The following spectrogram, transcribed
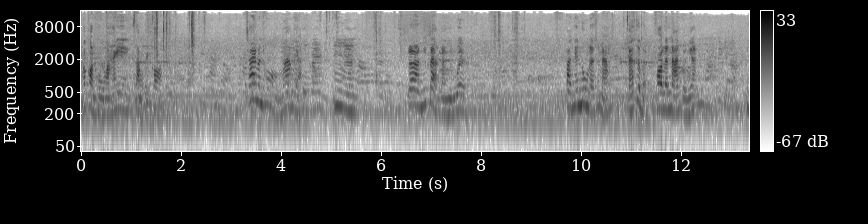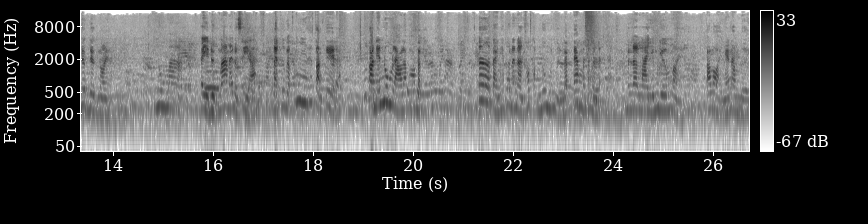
เมื่อก่อนโทรมาให้สั่งไปก่อน ใช่มันหอมมากเลยอะตัวแป้งอืมแล้วร้านนี้แปลกอย่างหนึงเว้ยปลาเนี่ยนุ่มแล้วใช่ไหมแต่ถ้าเกิดแบบพอนานๆกว่าเนี้ยดึกๆหน่อยอะนุ่มมาก แต่อย่าดึกมากนะเดี๋ยวเสีย แต่คือแบบอืมให้สังเกตอะตอนนี้นุ่มแล้วแล้วพอแบบเดี๋ยวเราไว้นานแป้งจะเออ แต่นี่พอนานๆเข้ากับนุ่มมันเหมือนแบบแป้งมันจะเหมือนละมันละลายเยิ้มๆหน่อย อร่อยแนะนำเลย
